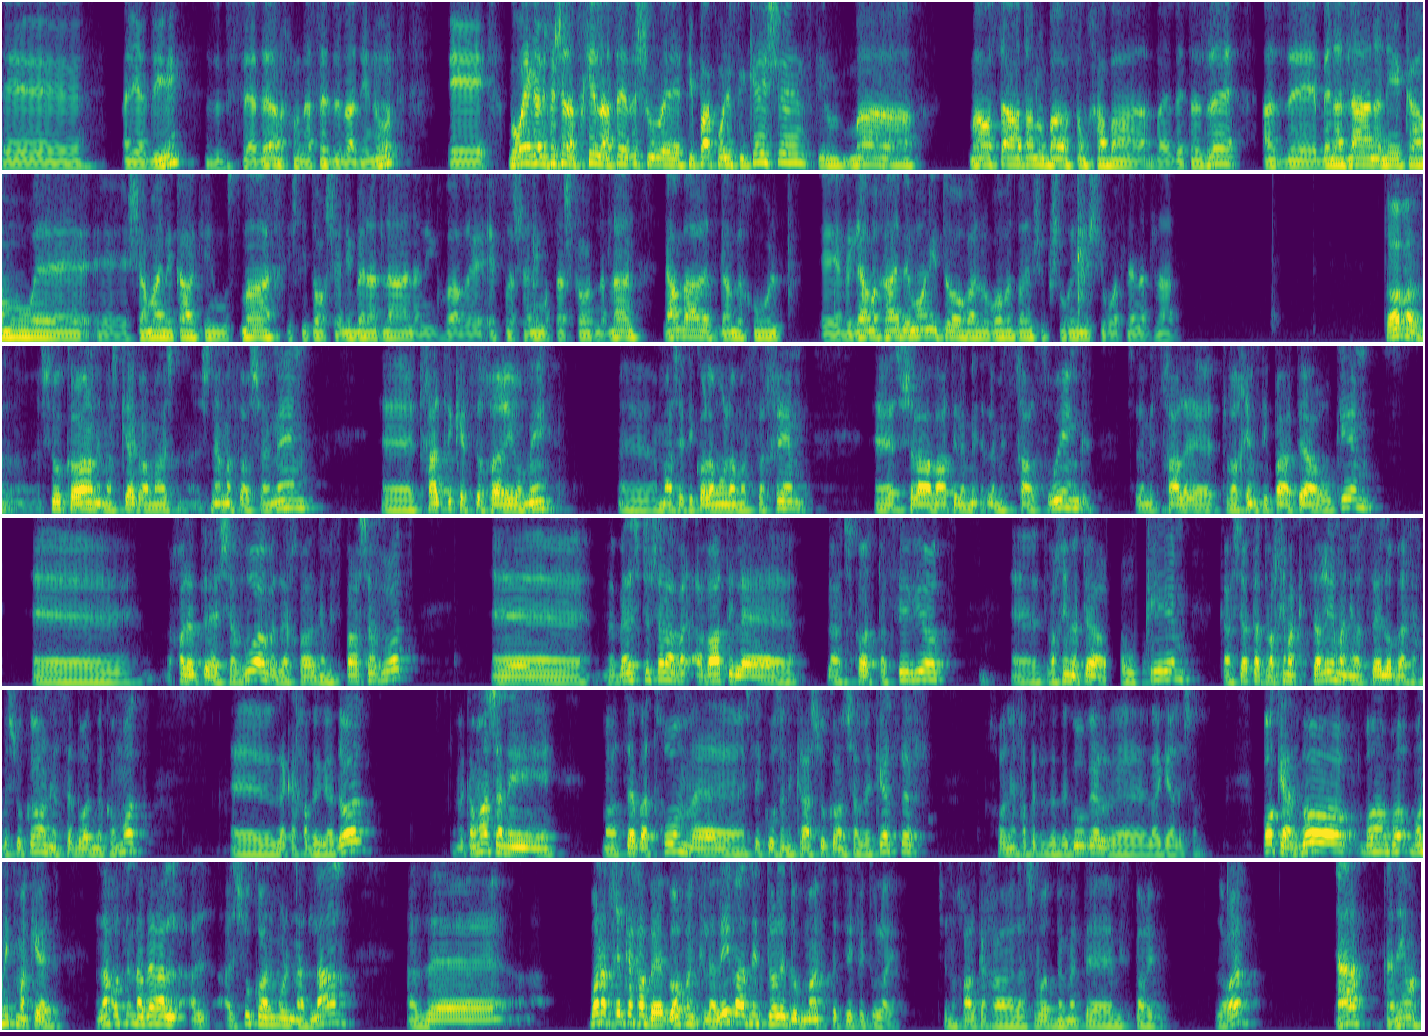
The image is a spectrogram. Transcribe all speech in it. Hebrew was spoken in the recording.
אה, על ידי, וזה בסדר, אנחנו נעשה את זה בעדינות. אה, בואו רגע, לפני שנתחיל, נעשה איזשהו אה, טיפה qualifications, כאילו, מה... מה עושה אותנו בר סמכה בהיבט הזה? אז אה, בנדל"ן אני כאמור אה, אה, שמאי מקרקעין מוסמך, יש לי תואר שני בנדל"ן, אני כבר עשר שנים עושה השקעות נדל"ן, גם בארץ, גם בחו"ל, וגם אחראי במוניטור על רוב הדברים שקשורים ישירות לנדל"ן. טוב, אז שוק ההון אני משקיע כבר מעל 12 שנים, התחלתי כסוחר יומי, ממש הייתי כולי מול המסכים, איזשהו שלב עברתי למסחר סווינג, שזה מסחר לטווחים טיפה יותר ארוכים, אה, יכול להיות אה, שבוע וזה יכול להיות גם מספר שבועות, אה, ובאיזשהו שלב עברתי להשקעות פסיביות, לטווחים יותר ארוכים, כאשר את הטווחים הקצרים אני עושה לא בהכרח בשוק ההון, אני עושה בעוד מקומות, זה ככה בגדול, וכמובן שאני מרצה בתחום ויש לי קורס שנקרא שוק ההון שווה כסף, יכולים לחפש את זה בגוגל ולהגיע לשם. אוקיי, אז בואו בוא, בוא, בוא נתמקד. אנחנו רוצים לדבר על, על, על שוק הון מול נדל"ן, אז אה, בואו נתחיל ככה באופן כללי ואז נצלול לדוגמה ספציפית אולי, שנוכל ככה להשוות באמת אה, מספרים. זורם? יאללה, קדימה.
